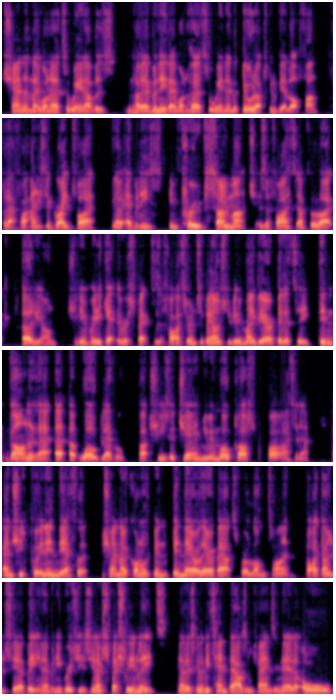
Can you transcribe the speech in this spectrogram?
Shannon; they want her to win. Others know Ebanie; they want her to win. And the build up's going to be a lot of fun for that fight. And it's a great fight. You know, Ebanie's improved so much as a fighter. I feel like early on she didn't really get the respect as a fighter. And to be honest with you, maybe her ability didn't garner that at, at world level. But she's a genuine world class fighter now, and she's putting in the effort. Shannon O'Connell's been been there or thereabouts for a long time, but I don't see her beating Ebanie Bridges. You know, especially in Leeds. You know, there's going to be ten thousand fans in there that all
